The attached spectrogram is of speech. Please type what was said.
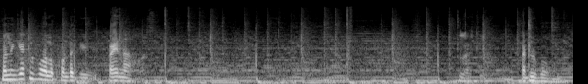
మళ్ళీ ఇంకెట్లా పోవాలి కొండకి పైన అట్లా అట్లా అట్లా పోవాలి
